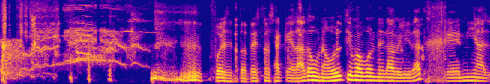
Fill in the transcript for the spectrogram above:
Pues entonces nos ha quedado una última vulnerabilidad genial.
